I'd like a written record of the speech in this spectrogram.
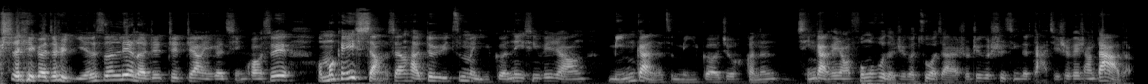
是一个就是爷孙恋的这这这样一个情况，所以我们可以想象哈，对于这么一个内心非常敏感的这么一个就可能情感非常丰富的这个作家来说，这个事情的打击是非常大的。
